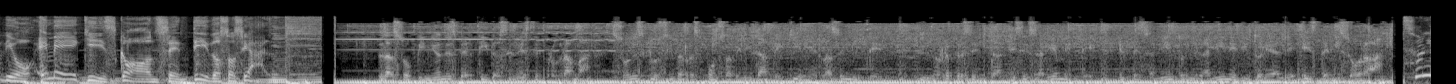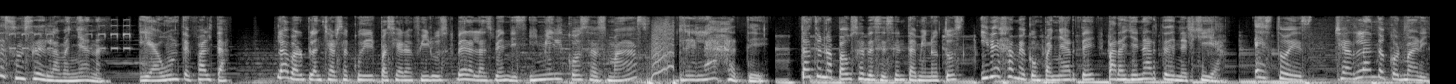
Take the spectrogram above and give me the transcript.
Radio MX con sentido social. Las opiniones vertidas en este programa son exclusiva responsabilidad de quienes las emiten y no representan necesariamente el pensamiento ni la línea editorial de esta emisora. Son las 11 de la mañana y aún te falta lavar, planchar, sacudir, pasear a Firus, ver a las bendis y mil cosas más, relájate. Date una pausa de 60 minutos y déjame acompañarte para llenarte de energía. Esto es Charlando con Mari.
